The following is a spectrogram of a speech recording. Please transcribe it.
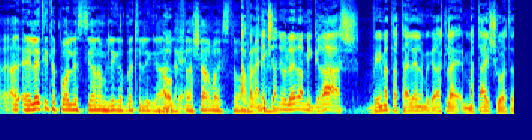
העליתי את הפועל נס ציונה מליגה ב' לליגה א', אוקיי. השאר בהיסטוריה. אבל אני כשאני עולה למגרש, ואם אתה תעלה למגרש מתישהו, אתה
